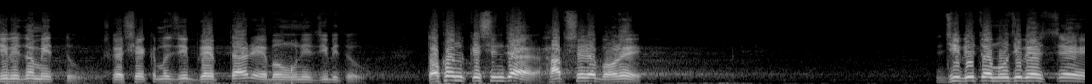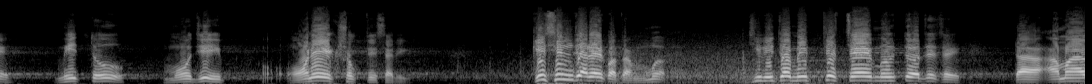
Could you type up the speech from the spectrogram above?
জীবিত মৃত্যু? শেখ মুজিব গ্রেপ্তার এবং উনি জীবিত। তখন কিসিঞ্জার হাফ সেরে বলে, জীবিত মুজিবের চেয়ে মৃত্যু মুজিব অনেক শক্তিশালী। কিসিঞ্জারের কথা জীবিত মৃত্যুর চেয়ে মৃত্যু হতেছে তা আমার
